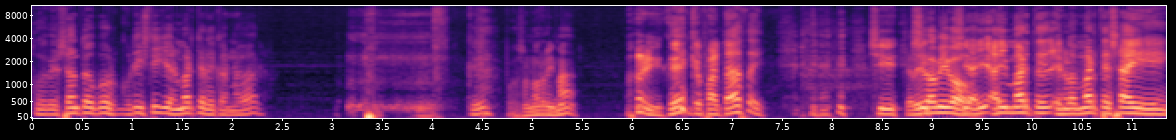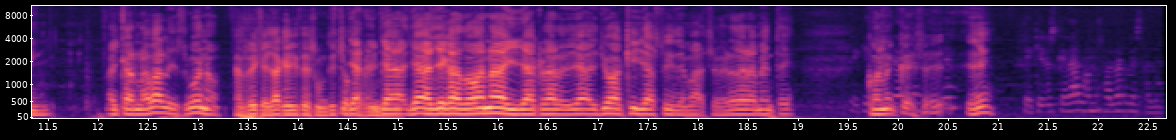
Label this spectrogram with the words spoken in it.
Jueves Santo por Cristo y el martes de carnaval. ¿Qué? Pues eso no rima. ¿Y qué? ¿Qué falta hace? Sí, Querido amigo. hay, hay martes, en los martes hay, hay carnavales. Bueno, Enrique, ya que dices un dicho ya, que rime. ya, ya ha llegado Ana y ya, claro, ya, yo aquí ya estoy de más, verdaderamente. Con, que- ¿eh? ¿Te quieres quedar? Vamos a hablar de salud.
